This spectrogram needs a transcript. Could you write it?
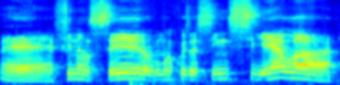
é, financeira, alguma coisa assim, se ela,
